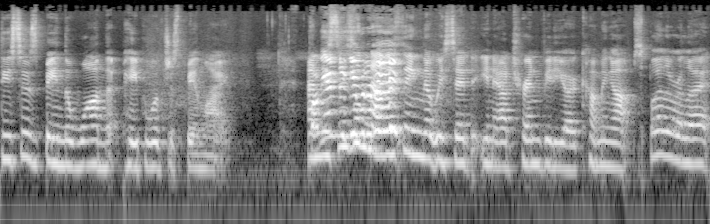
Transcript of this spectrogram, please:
this has been the one that people have just been like, And this is give it a another thing that we said in our trend video coming up. Spoiler alert.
